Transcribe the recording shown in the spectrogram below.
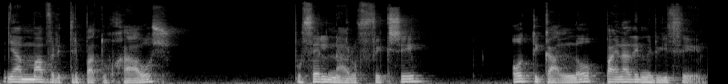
μια μαύρη τρύπα του χάους που θέλει να ρουφήξει ό,τι καλό πάει να δημιουργηθεί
